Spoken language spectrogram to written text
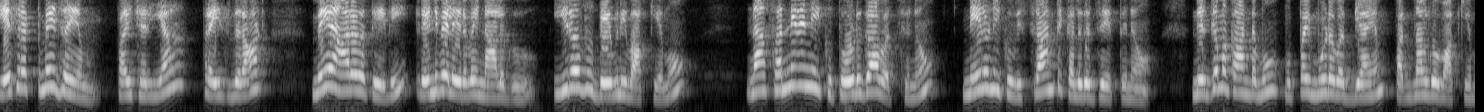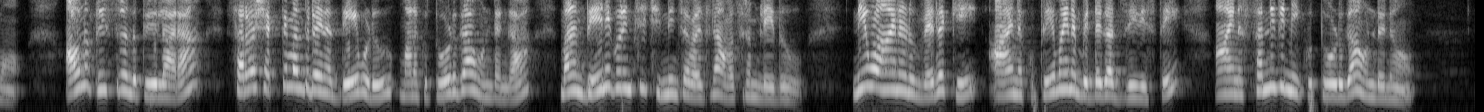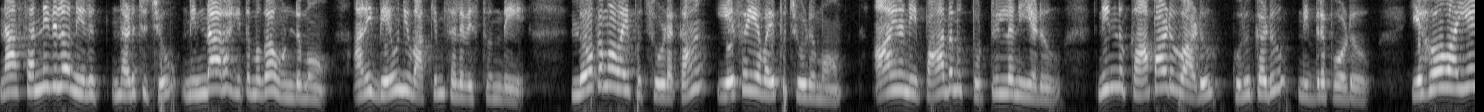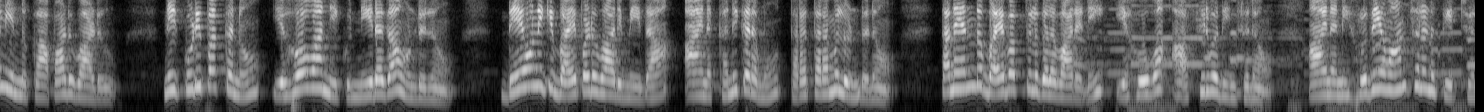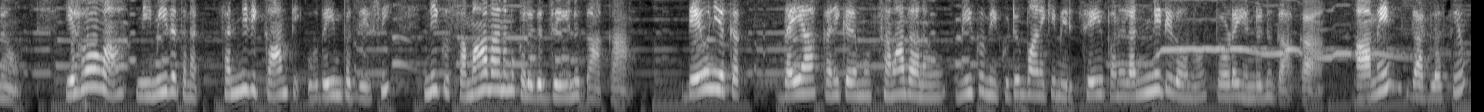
ఏసు రక్తమే జయం. పరిచర్య ప్రైజ్ ద లాడ్ మే ఆరవ తేదీ రెండు వేల ఇరవై నాలుగు. ఈరోజు దేవుని వాక్యము. నా సన్నిధి నీకు తోడుగా వచ్చును నేను నీకు విశ్రాంతి కలుగజేతును నిర్గమకాండము ముప్పై మూడవ అధ్యాయం పద్నాలుగో వాక్యము. అవును క్రీస్తునందు ప్రియులారా సర్వశక్తిమంతుడైన దేవుడు మనకు తోడుగా ఉండంగా మనం దేని గురించి చింతించవలసిన అవసరం లేదు. నీవు ఆయనను వెదకి ఆయనకు ప్రియమైన బిడ్డగా జీవిస్తే ఆయన సన్నిధి నీకు తోడుగా ఉండును. నా సన్నిధిలో నిలు నడుచుచు నిందారహితముగా ఉండుము అని దేవుని వాక్యం సెలవిస్తుంది. లోకము వైపు చూడక ఏసయ్య వైపు చూడుము. ఆయన నీ పాదము తొట్టిల్లనీయడు. నిన్ను కాపాడువాడు కునుకడు నిద్రపోడు. యహోవాయే నిన్ను కాపాడువాడు. నీ కుడి పక్కను యహోవా నీకు నీడగా ఉండును. దేవునికి భయపడు వారి మీద ఆయన కనికరము తరతరములుండును. తన ఎందు భయభక్తులు గల వారిని యహోవా ఆశీర్వదించును. ఆయన నీ హృదయవాంఛలను తీర్చును. యహోవా నీ మీద తన సన్నిధి కాంతి ఉదయింపజేసి నీకు సమాధానము కలుగజేయును గాక. దేవుని యొక్క దయ కనికరము సమాధానము మీకు మీ కుటుంబానికి మీరు చేయు పనులన్నిటిలోనూ తోడయుండును గాక. ఆమెన్. God bless you.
